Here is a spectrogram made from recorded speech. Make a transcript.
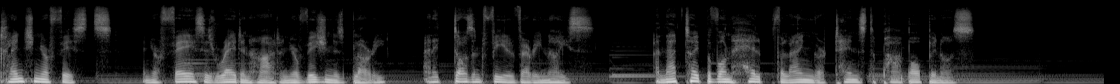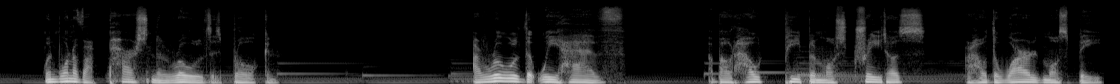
clenching your fists, and your face is red and hot, and your vision is blurry, and it doesn't feel very nice. And that type of unhelpful anger tends to pop up in us when one of our personal rules is broken. A rule that we have about how people must treat us or how the world must be.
